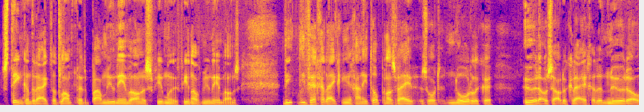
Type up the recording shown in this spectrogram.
Stinkend rijk dat land met een paar miljoen inwoners. 4 miljoen, 4,5 miljoen inwoners. Die, die vergelijkingen gaan niet op. En als wij een soort noordelijke euro zouden krijgen. De euro,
